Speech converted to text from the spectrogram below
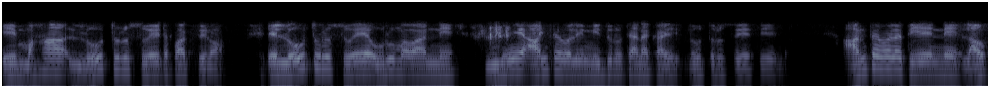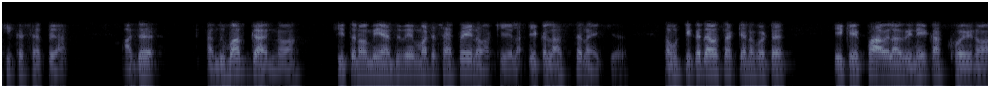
ඒ මහා ලෝතුරු සුවයටපත් වෙනවා ඒ ලෝතුරු සුවය උරුමවන්නේ මේ අන්තවලින් මිදුණු තැනකයි ලෝතුරු සුවේ තියෙන්නේ. අන්තවල තියෙන්නේ ලෞකික සැපයක්. අද ඇඳුමක් ගන්නවා හිතනවා මේ ඇඳුමෙන් මට සැපේනවා කියලා. ඒක ලස්සනයි කියලා. නමුත් ටික දවසක් යනකොට ඒක එපා වෙලා වෙන එකක් හොයනවා.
